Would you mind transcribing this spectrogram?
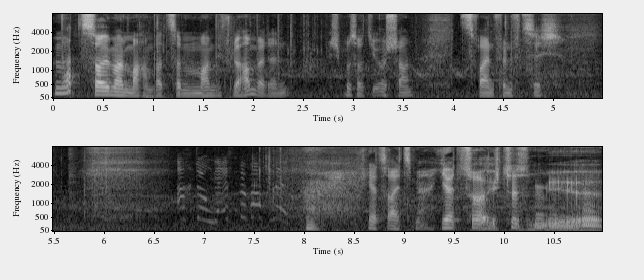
Was soll man machen? Was soll man machen? Wie viele haben wir denn? Ich muss auf die Uhr schauen. 52. Jetzt reicht's mir. Jetzt reicht es mir.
